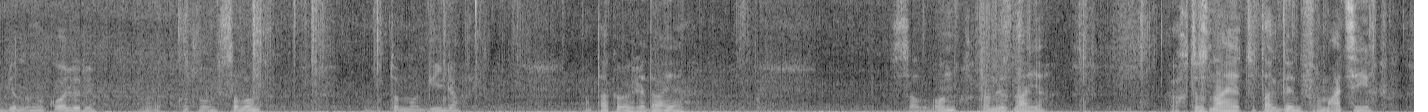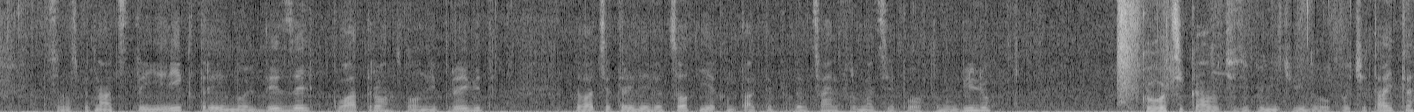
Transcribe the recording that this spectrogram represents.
в білому кольорі. Вам салон автомобіля. Отак виглядає салон, хто не знає. А хто знає, то так для інформації. Це у нас 15 рік, 3.0 дизель, Quattro, повний привід. 23 900, є контакти продавця, інформація по автомобілю. Кого цікавить, зупиніть відео, почитайте,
